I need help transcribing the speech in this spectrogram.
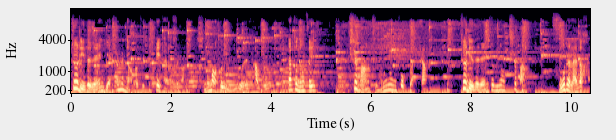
这里的人也生着鸟的嘴，背上有翅膀，形貌和与民国人差不多，但不能飞，翅膀只能用作拐杖。这里的人就是用翅膀扶着来到海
